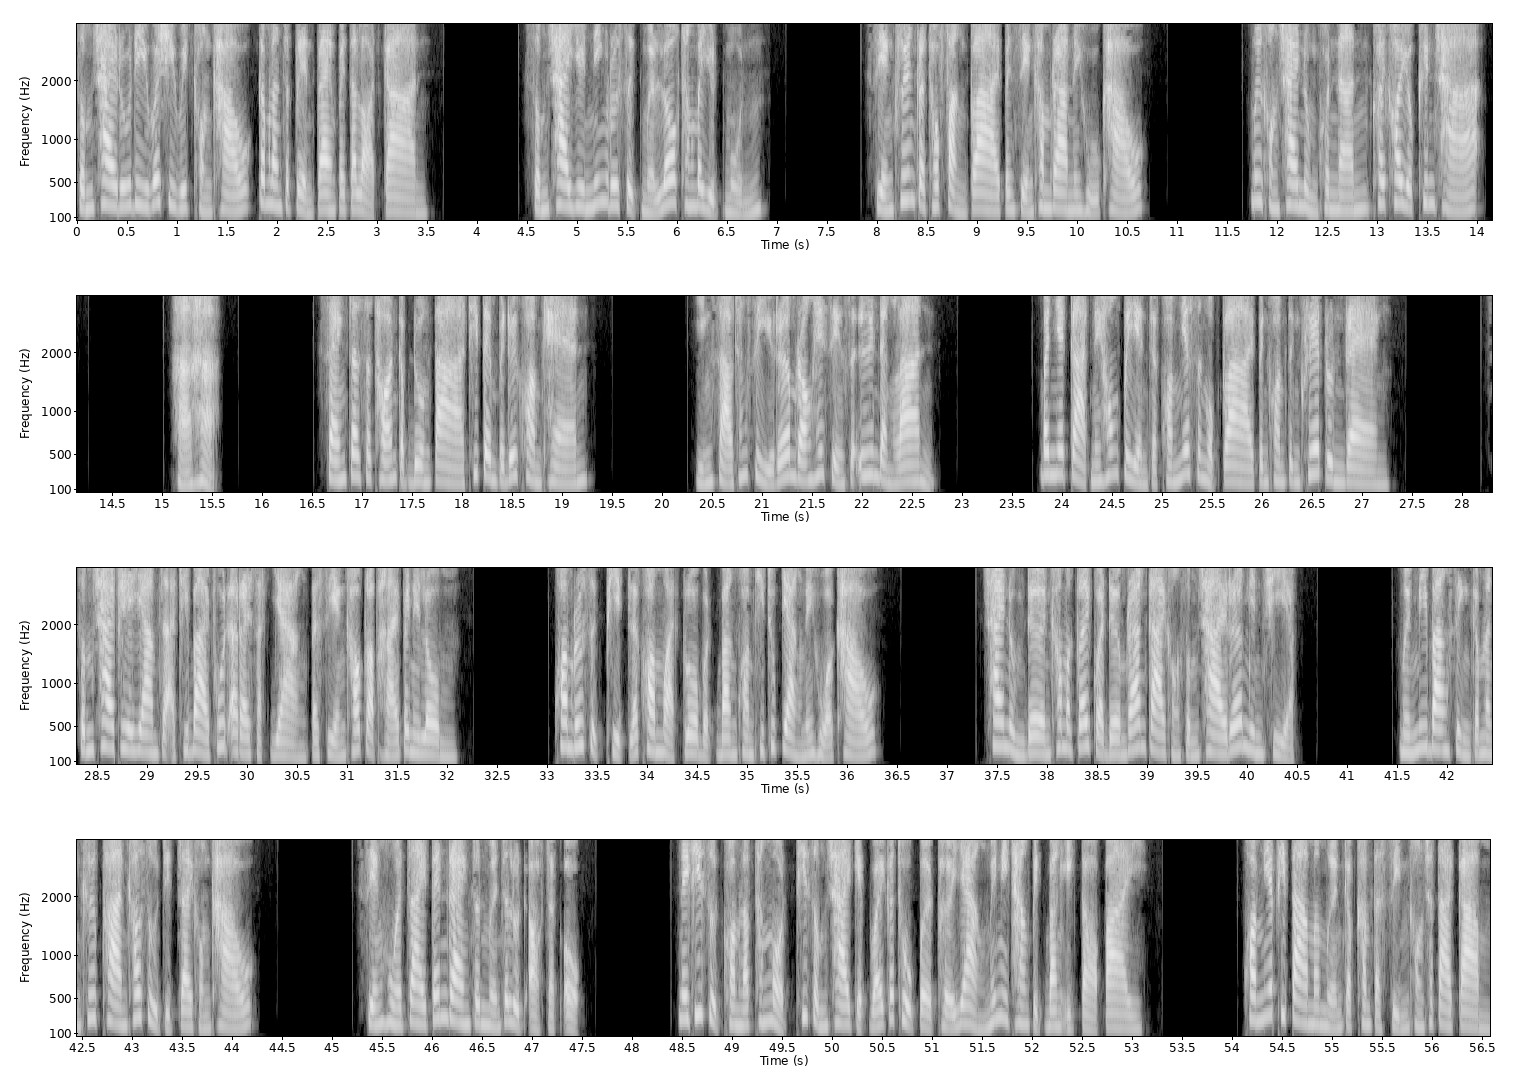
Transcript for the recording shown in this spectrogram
สมชายรู้ดีว่าชีวิตของเขากำลังจะเปลี่ยนแปลงไปตลอดกาลสมชายยืนนิ่งรู้สึกเหมือนโลกทั้งใบหยุดหมุน เสียงคลื่นกระทบฝั่งกลายเป็นเสียงคำรามในหูเขา มือของชายหนุ่มคนนั้นค่อยๆยกขึ้นช้า หาหะแสงจันทร์สะท้อนกับดวงตาที่เต็มไปด้วยความแค้น หญิงสาวทั้งสี่เริ่มร้องให้เสียงสะอื้นดังลั่น บรรยากาศในห้องเปลี่ยนจากความเงียบสงบกลายเป็นความตึงเครียดรุนแรง สมชายพยายามจะอธิบายพูดอะไรสักอย่าง แต่เสียงเขากลับหายไปในลม ความรู้สึกผิดและความหวาดกลัวบดบังความคิดทุกอย่างในหัวเขา ชายหนุ่มเดินเข้ามาใกล้กว่าเดิมร่างกายของสมชายเริ่มยินเฉียบ เหมือนมีบางสิ่งกำลังคืบคลานเข้าสู่จิตใจของเขา เสียงหัวใจเต้นแรงจนเหมือนจะหลุดออกจากอก ในที่สุดความลับทั้งหมดที่สมชายเก็บไว้ก็ถูกเปิดเผยอย่างไม่มีทางปิดบังอีกต่อไป ความเงียบที่ตามมาเหมือนกับคำตัดสินของชะตากรรม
